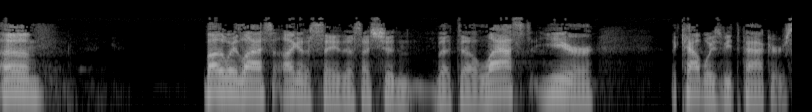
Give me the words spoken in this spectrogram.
Um, by the way, last I got to say this, I shouldn't, but uh, last year the Cowboys beat the Packers.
